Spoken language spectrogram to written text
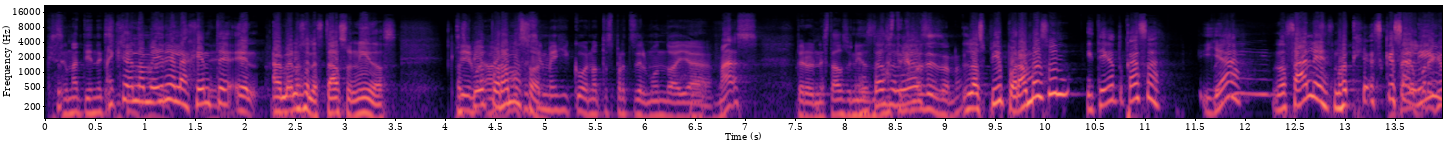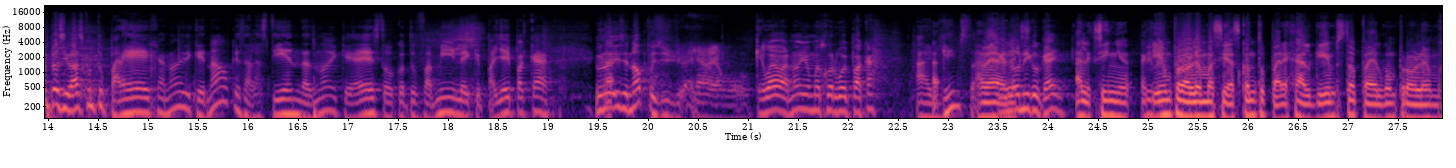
Que sea una tienda Hay exclusiva. que ver la mayoría de la De- gente, en, al menos en Estados Unidos. Los Sí, pide por no sé Amazon. si en México, en otras partes del mundo haya más, pero en Estados En Unidos Estados no Unidos tenemos eso, ¿no? los pide por Amazon y te llega a tu casa. Y ya. Sí, No sales, no tienes que Pero, salir. por ejemplo, si vas con tu pareja, ¿no? Y que no, que es a las tiendas, ¿no? Y que esto, o con tu familia, y que para allá y para acá. Y uno Ah. dice, no, pues qué hueva, ¿no? Yo mejor voy para acá. Al GameStop. a ver, es lo único que hay. Alexiño, aquí Dime. hay un problema. Si vas con tu pareja al GameStop, hay algún problema.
